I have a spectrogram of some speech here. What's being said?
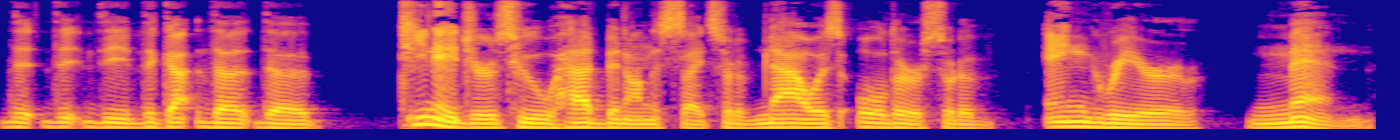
the the the the, the, the teenagers who had been on the site sort of now as older sort of angrier men.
